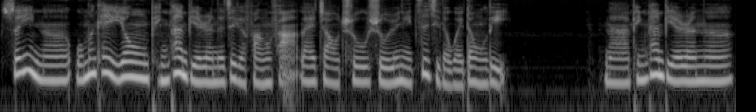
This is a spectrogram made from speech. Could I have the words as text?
所以呢，我们可以用评判别人的这个方法来找出属于你自己的微动力。那评判别人呢，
